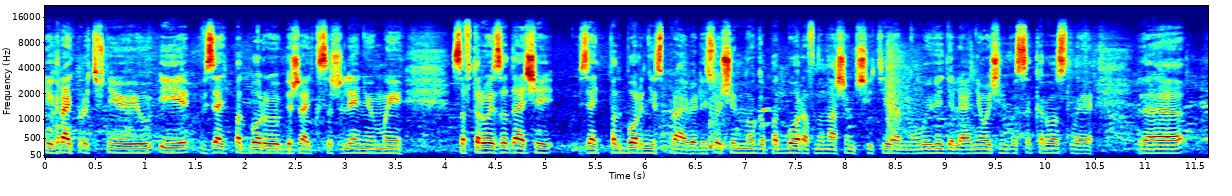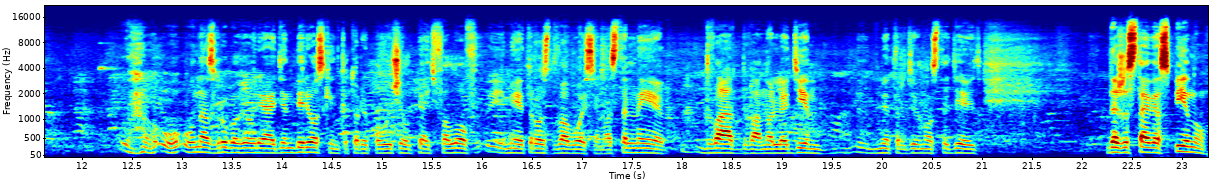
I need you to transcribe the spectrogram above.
играть против нее и, взять подбор и убежать. К сожалению, мы со второй задачей взять подбор не справились. Очень много подборов на нашем щите, но вы видели, они очень высокорослые. Э, у, у нас, грубо говоря, один Березкин, который получил 5 фолов, имеет рост 2,8. Остальные 2, 2,01, метр 99. Даже ставя спину,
